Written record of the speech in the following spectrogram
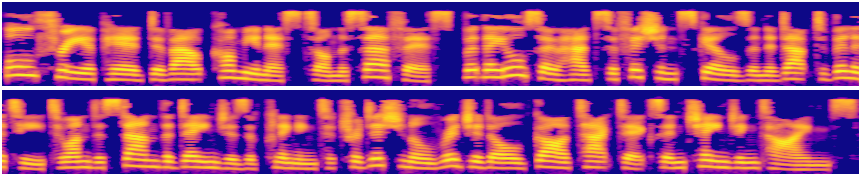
All three appeared devout communists on the surface, but they also had sufficient skills and adaptability to understand the dangers of clinging to traditional rigid old guard tactics in changing times.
